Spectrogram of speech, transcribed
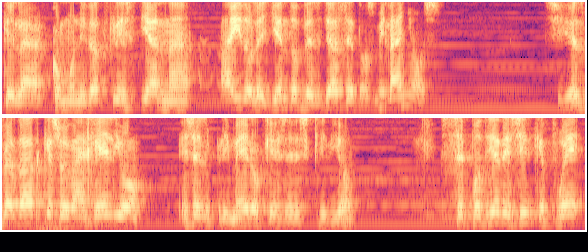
que la comunidad cristiana ha ido leyendo desde hace dos mil años. Si es verdad que su evangelio es el primero que se escribió, se podría decir que fue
